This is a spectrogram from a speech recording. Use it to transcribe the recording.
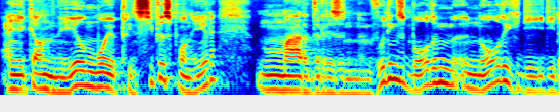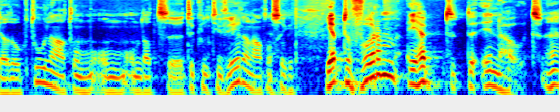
En je kan heel mooie principes poneren, maar er is een voedingsbodem nodig die, die dat ook toelaat om, om, om dat eh, te cultiveren, laat ons zeggen. Je hebt de vorm, je hebt de inhoud. Hè.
